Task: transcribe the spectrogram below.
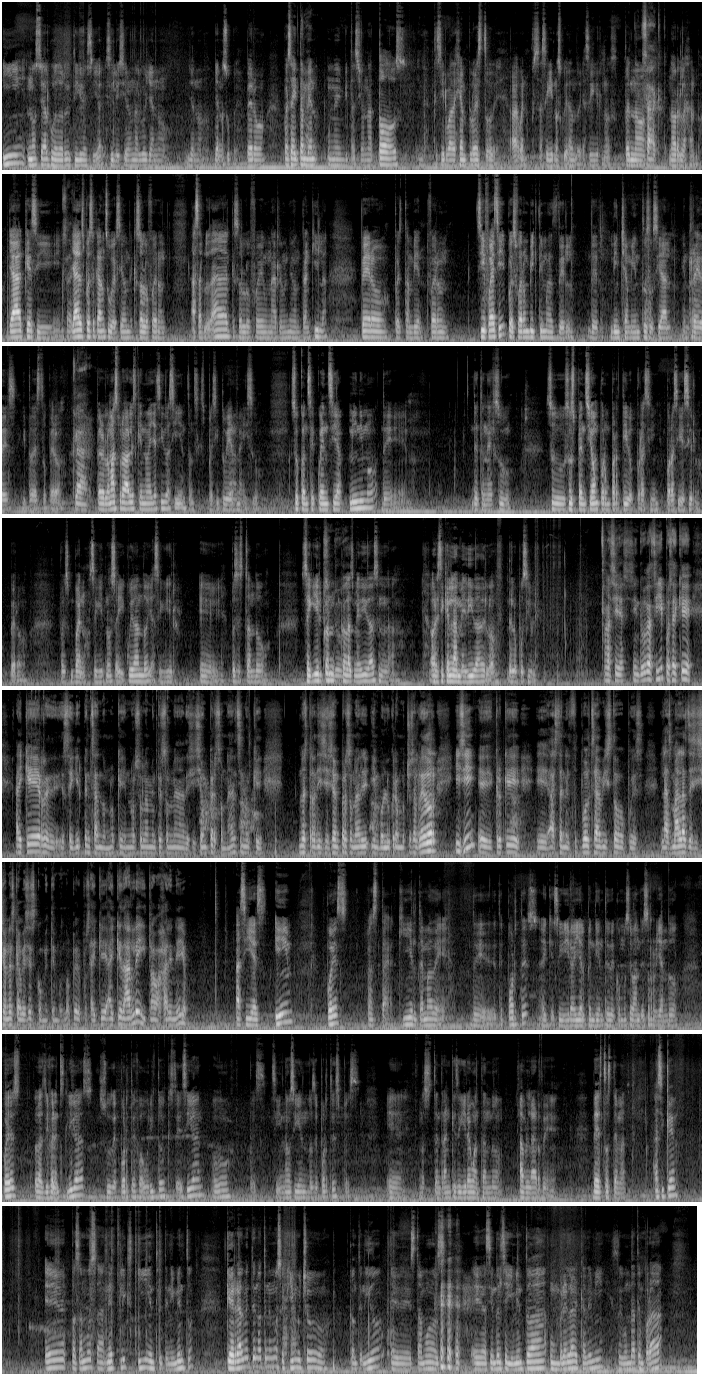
Y no sé al jugador de Tigres si, si le hicieron algo ya no ya no ya no supe. Pero pues ahí también una invitación a todos que sirva de ejemplo esto de ah bueno pues a seguirnos cuidando y a seguirnos pues no no relajando. Ya que si ya después sacaron su versión de que solo fueron a saludar que solo fue una reunión tranquila pero pues también fueron, si fue así, pues fueron víctimas del, del linchamiento social en redes y todo esto, pero claro. pero lo más probable es que no haya sido así, entonces pues sí tuvieron ahí su su consecuencia mínimo de de tener su su suspensión por un partido, por así por así decirlo, pero pues bueno, seguirnos ahí cuidando y a seguir eh, pues estando seguir con, con las medidas en la ahora sí que en la medida de lo, de lo posible. Así es, sin duda, sí, pues hay que, hay que seguir pensando, ¿no? Que no solamente es una decisión personal, sino que nuestra decisión personal involucra a muchos alrededor. Y sí, eh, creo que eh, hasta en el fútbol se ha visto, pues, las malas decisiones que a veces cometemos, ¿no? Pero pues hay que, hay que darle y trabajar en ello. Así es. Y pues hasta aquí el tema de, de deportes. Hay que seguir ahí al pendiente de cómo se van desarrollando pues las diferentes ligas, su deporte favorito que ustedes sigan o pues si no siguen los deportes pues eh, nos tendrán que seguir aguantando hablar de, de estos temas. Así que eh, pasamos a Netflix y entretenimiento que realmente no tenemos aquí mucho contenido. Eh, estamos eh, haciendo el seguimiento a Umbrella Academy, segunda temporada.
